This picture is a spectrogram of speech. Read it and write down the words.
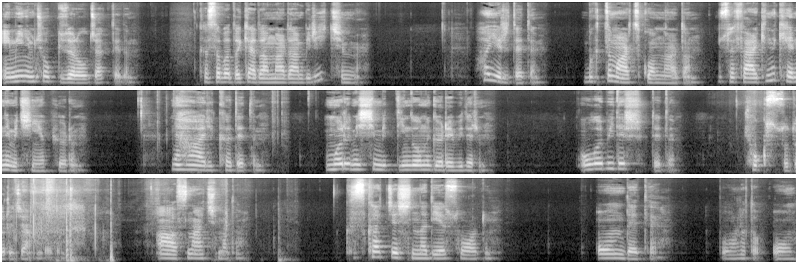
Eminim çok güzel olacak dedim. Kasabadaki adamlardan biri için mi? Hayır dedim. Bıktım artık onlardan. Bu seferkini kendim için yapıyorum. Ne harika dedim. Umarım işim bittiğinde onu görebilirim. Olabilir dedi. Çok uslu duracağım dedim. Ağzını açmadı. Kız kaç yaşında diye sordum. On dedi. Bu arada on.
